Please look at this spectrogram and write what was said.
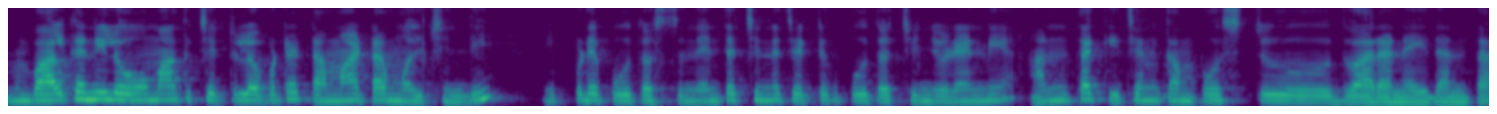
మా బాల్కనీలో ఓమాకు చెట్టు లోపల టమాటా మొలిచింది. ఇప్పుడే పూత వస్తుంది ఎంత చిన్న చెట్టుకు పూత వచ్చింది చూడండి. అంతా కిచెన్ కంపోస్టు ద్వారానే ఇదంతా.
